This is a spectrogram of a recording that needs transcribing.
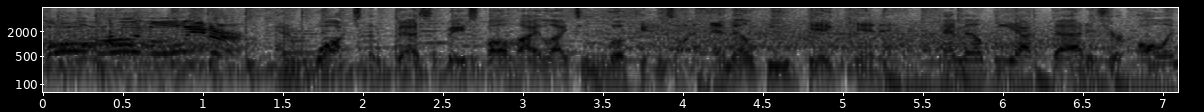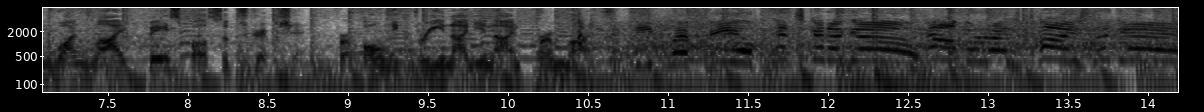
home run leader. and watch Watch the best baseball highlights and look ins on MLB Big Inning. MLB At Bat is your all in one live baseball subscription for only $3.99 per month. Deep left field. It's going to go. Alvarez ties the game.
